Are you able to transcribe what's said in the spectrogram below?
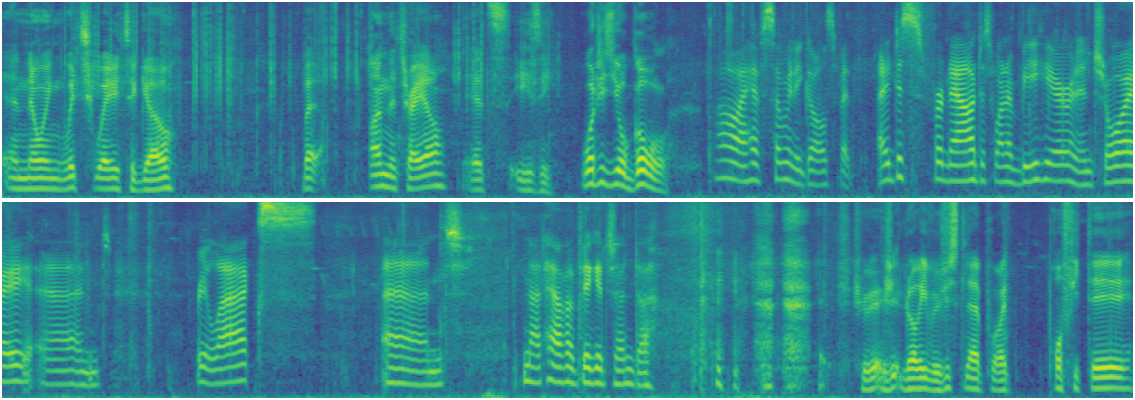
and knowing which way to go. But on the trail, it's easy. What is your goal? Oh, I have so many goals, but I just, for now, just want to be here and enjoy and relax and not have a big agenda. Je, je- Laurie veut juste là pour être profiter,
